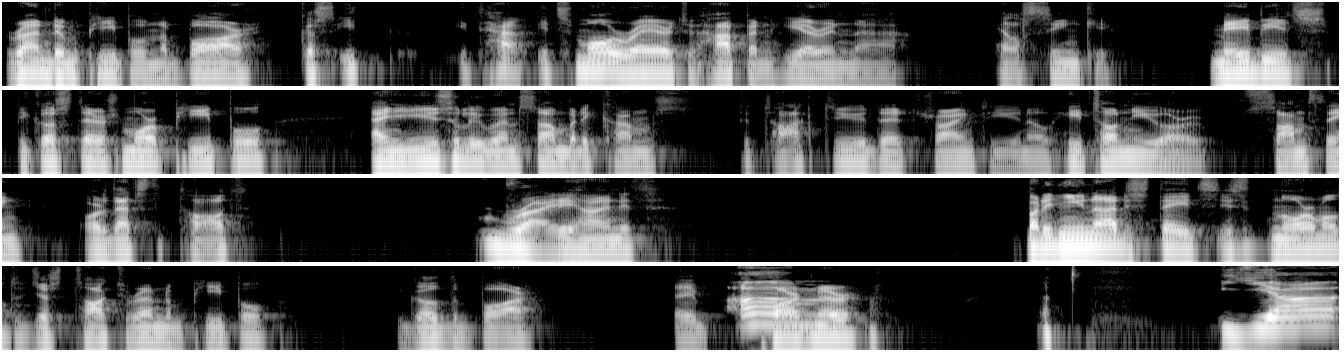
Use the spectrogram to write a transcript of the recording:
random people in a bar because it it ha- it's more rare to happen here in uh, Helsinki. Maybe it's because there's more people, and usually when somebody comes to talk to you, they're trying to you know hit on you or something, or that's the thought right behind it. But in the United States, is it normal to just talk to random people? You go to the bar, hey partner. Yeah,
